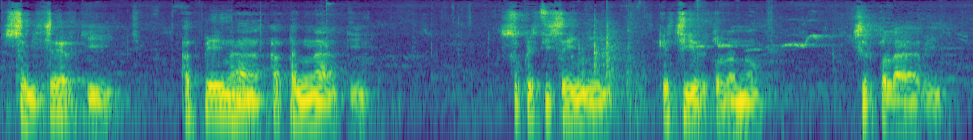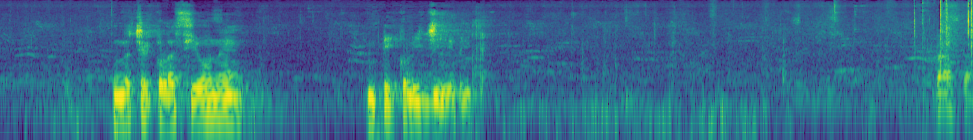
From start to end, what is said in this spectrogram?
semicerchi appena appannati su questi segni che circolano circolari, una circolazione in piccoli giri. Basta.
